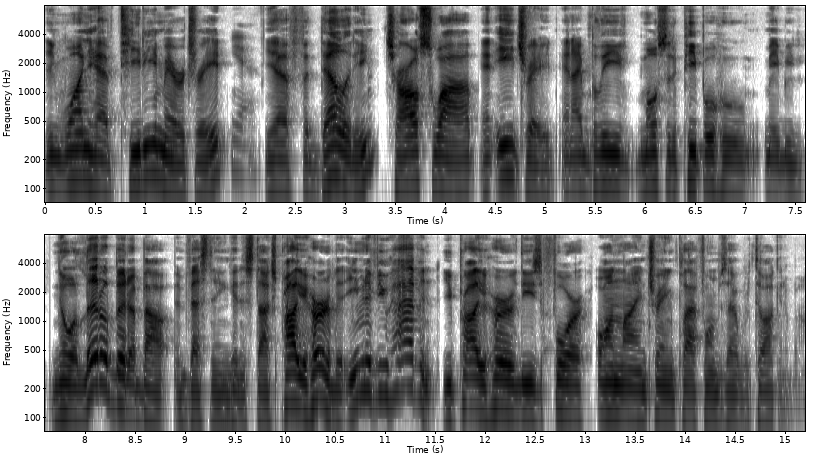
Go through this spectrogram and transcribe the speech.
One, you have TD Ameritrade. yeah. You have Fidelity, Charles Schwab, and E Trade. And I believe most of the people who maybe know a little bit about investing and getting stocks probably heard of it. Even if you haven't, you probably heard of these four online trading platforms that we're talking about.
